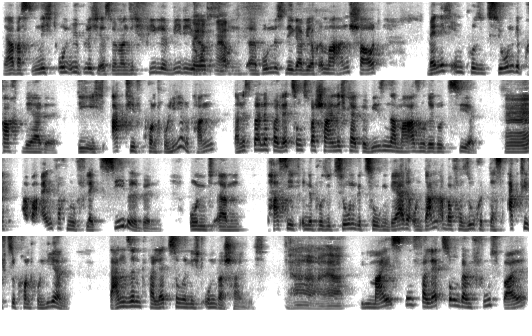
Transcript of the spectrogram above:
ja, was nicht unüblich ist, wenn man sich viele Videos ja, ja. und äh, Bundesliga wie auch immer anschaut. Wenn ich in Position gebracht werde, die ich aktiv kontrollieren kann, dann ist meine Verletzungswahrscheinlichkeit bewiesenermaßen reduziert. Mhm. Aber einfach nur flexibel bin und ähm, passiv in eine Position gezogen werde und dann aber versuche, das aktiv zu kontrollieren, dann sind Verletzungen nicht unwahrscheinlich. Ja, ja. Die meisten Verletzungen beim Fußball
